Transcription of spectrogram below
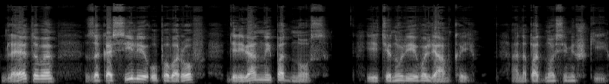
Для этого закосили у поваров деревянный поднос и тянули его лямкой, а на подносе мешки.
